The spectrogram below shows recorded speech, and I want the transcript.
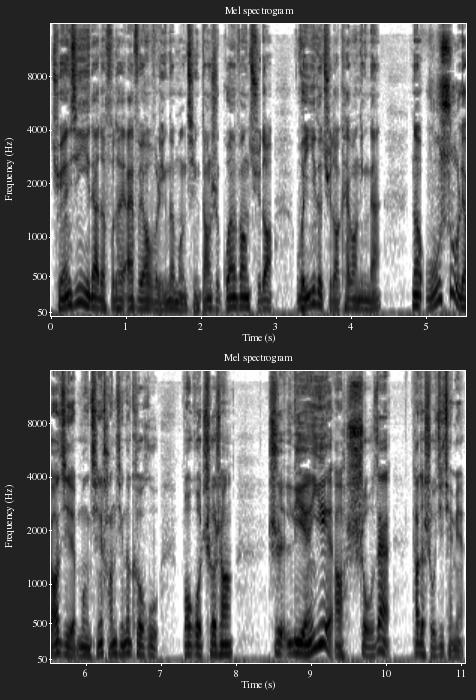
全新一代的福特 F 幺五零的猛禽，当时官方渠道唯一的渠道开放订单，那无数了解猛禽行情的客户，包括车商，是连夜啊守在他的手机前面。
